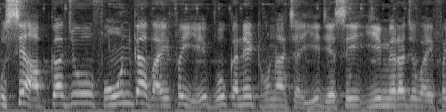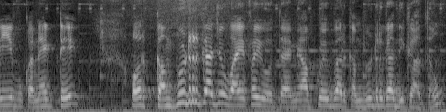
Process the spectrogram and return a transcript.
उससे आपका जो फ़ोन का वाईफाई है, वो कनेक्ट होना चाहिए। जैसे ये मेरा जो वाईफाई है, वो कनेक्ट है। और कंप्यूटर का जो वाईफाई होता है, मैं आपको एक बार कंप्यूटर का दिखाता हूँ।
